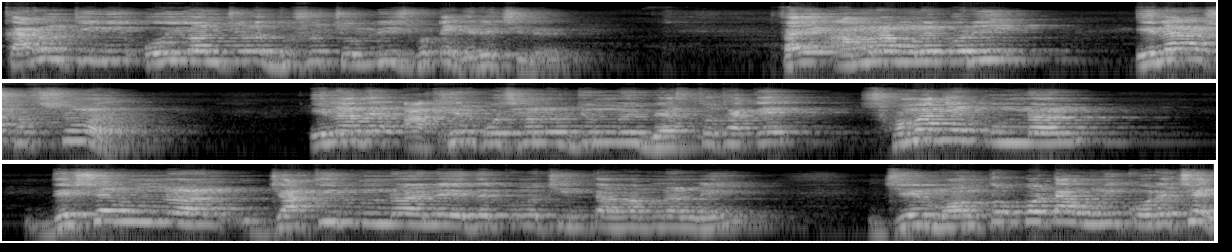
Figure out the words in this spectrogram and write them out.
কারণ তিনি ওই অঞ্চলে দুশো চল্লিশ ভোটে হেরেছিলেন। তাই আমরা মনে করি, এনারা সবসময় এনাদের আখের গোছানোর জন্যই ব্যস্ত থাকে। সমাজের উন্নয়ন, দেশের উন্নয়ন, জাতির উন্নয়নে এদের কোনো চিন্তা ভাবনা নেই। যে মন্তব্যটা উনি করেছেন,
